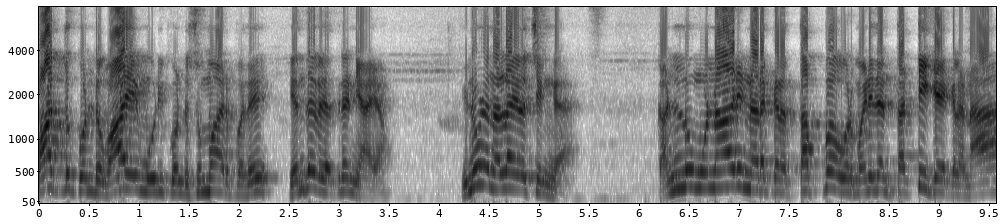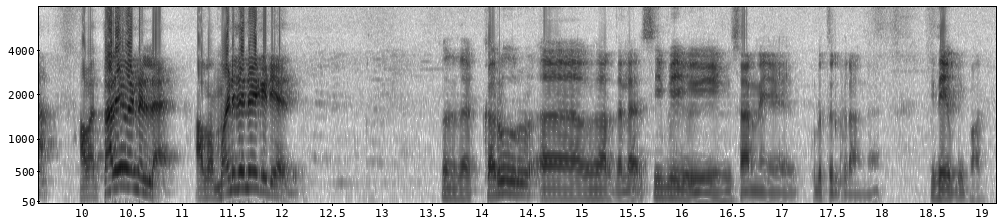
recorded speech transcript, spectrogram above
பார்த்து கொண்டு வாயை மூடிக்கொண்டு சும்மா இருப்பது எந்த விதத்துல நியாயம். இன்னொன்று நல்லா யோசிச்சுங்க. கண்ணு முன்னாடி நடக்கிற தப்ப ஒரு மனிதன் தட்டி கேட்கலனா அவன் தலைவன் இல்லை அவன் மனிதனே கிடையாது. இந்த கரூர் விவகாரத்தில் சிபிஐ விசாரணை கொடுத்துருக்குறாங்க. இதை எப்படி பார்க்க?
